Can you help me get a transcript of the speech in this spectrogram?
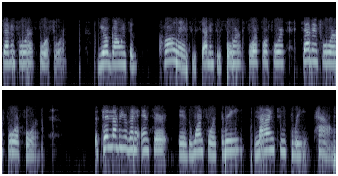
7444. You're going to call in to 724 444 7444. The PIN number you're going to enter is 143923 pound.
